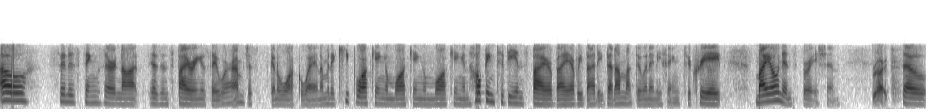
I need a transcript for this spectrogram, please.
oh, as soon as things are not as inspiring as they were, I'm just going to walk away, and I'm going to keep walking and walking and walking and hoping to be inspired by everybody, but I'm not doing anything to create my own inspiration. Right. So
